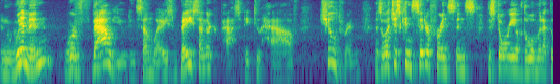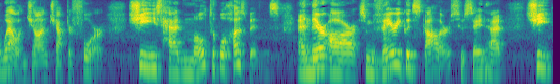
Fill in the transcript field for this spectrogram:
And women were valued in some ways based on their capacity to have children. And so let's just consider, for instance, the story of the woman at the well in John chapter 4. She's had multiple husbands, and there are some very good scholars who say that she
